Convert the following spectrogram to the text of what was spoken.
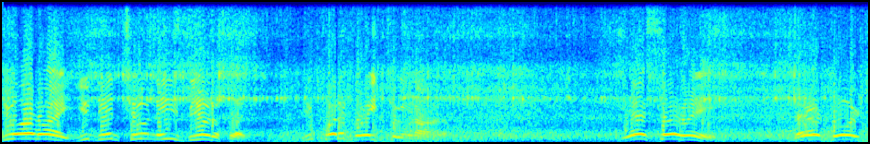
you are right. You did tune these beautifully. You put a great tune on them. Yes, sirree. Eh? They're gorgeous.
